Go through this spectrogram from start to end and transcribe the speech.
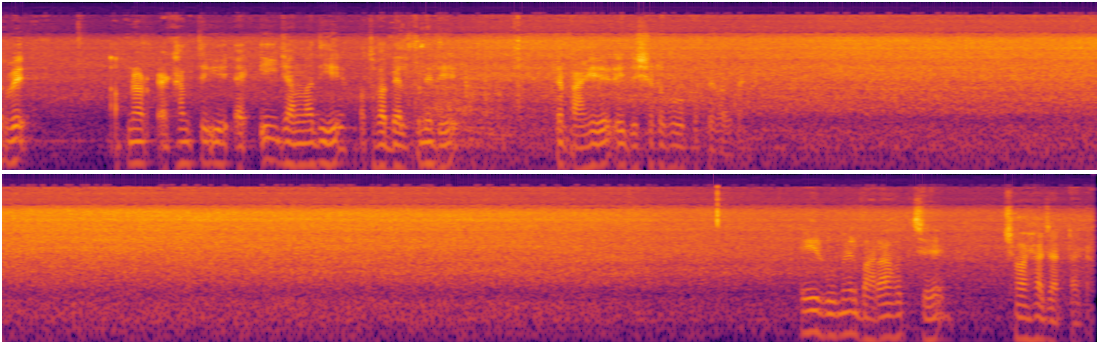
তবে আপনার এখান থেকে এই জানলা দিয়ে অথবা ব্যালকনি দিয়ে বাহিরের এই দৃশ্যটা উপভোগ করতে পারবেন। এই রুমের ভাড়া হচ্ছে ছয় হাজার টাকা।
